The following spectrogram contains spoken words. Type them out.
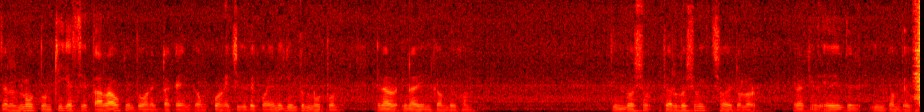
যারা নতুন, ঠিক আছে? তারাও কিন্তু অনেক টাকা ইনকাম করেছে যে দেখুন, এনে কিন্তু নতুন। এনার এনার ইনকাম দেখুন। তিন দশমিক তেরো দশমিক ছয় ডলার এনার কি- এদের ইনকাম দেখুন।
